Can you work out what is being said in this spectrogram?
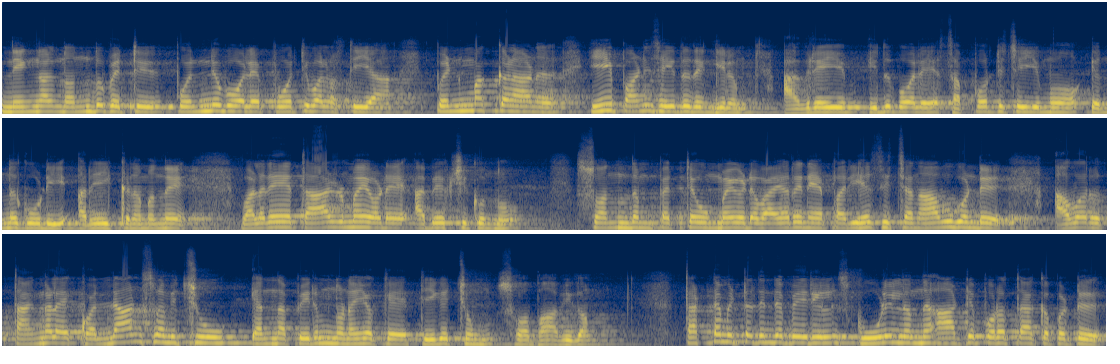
നിങ്ങൾ നൊന്തുപെറ്റ് പൊന്നുപോലെ പോറ്റി വളർത്തിയ പെൺമക്കളാണ് ഈ പണി ചെയ്തതെങ്കിലും അവരെയും ഇതുപോലെ സപ്പോർട്ട് ചെയ്യുമോ എന്നുകൂടി അറിയിക്കണമെന്ന് വളരെ താഴ്മയോടെ അപേക്ഷിക്കുന്നു. സ്വന്തം പെറ്റ ഉമ്മയുടെ വയറിനെ പരിഹസിച്ച നാവുകൊണ്ട് അവർ തങ്ങളെ കൊല്ലാൻ ശ്രമിച്ചു എന്ന പെരുംനുണയൊക്കെ തികച്ചും സ്വാഭാവികം. തട്ടമിട്ടതിന്റെ പേരിൽ സ്കൂളിൽ നിന്ന് ആട്ടിപ്പുറത്താക്കപ്പെട്ട്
